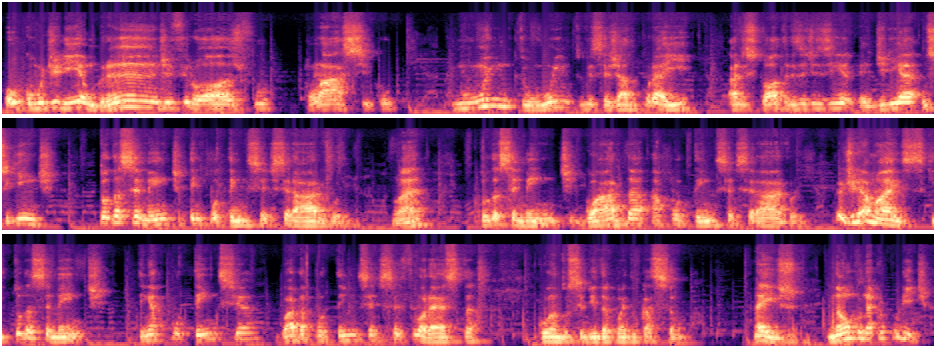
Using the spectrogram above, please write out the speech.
Ou, como diria um grande filósofo clássico, muito, muito vicejado por aí, Aristóteles dizia, diria o seguinte: toda semente tem potência de ser árvore, não é? Toda semente guarda a potência de ser árvore. Eu diria mais, que toda semente tem a potência, guarda a potência de ser floresta quando se lida com a educação. É isso. Não com necropolítica,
